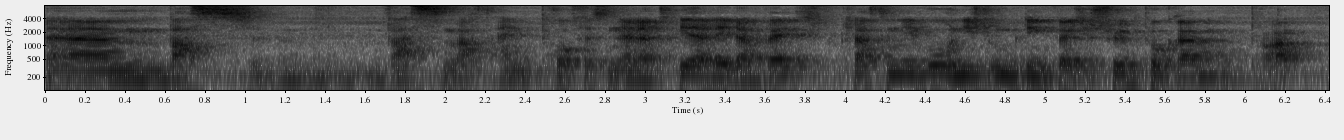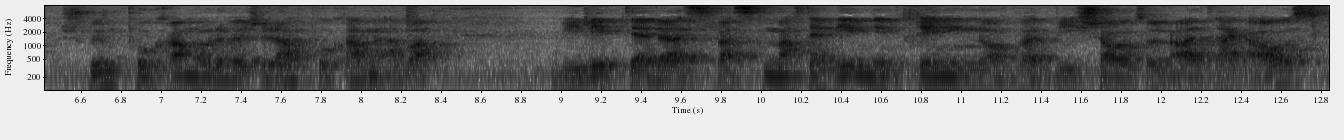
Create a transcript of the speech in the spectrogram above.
ähm, was, was macht ein professioneller Triathlet auf Weltklasseniveau, nicht unbedingt welche Schwimmprogramme, Schwimmprogramme oder welche Laufprogramme, aber wie lebt er das, was macht er neben dem Training noch, wie schaut so ein Alltag aus.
